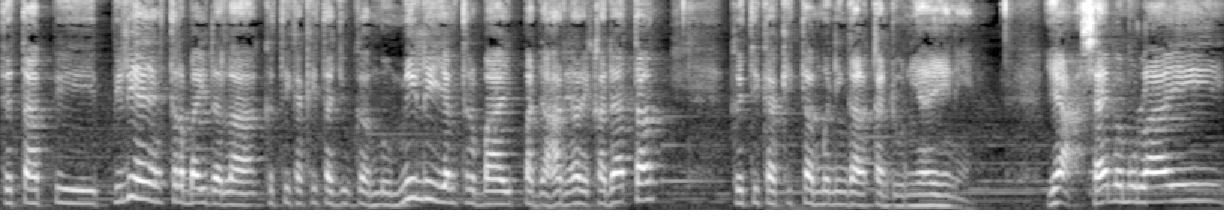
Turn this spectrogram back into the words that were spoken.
tetapi pilihan yang terbaik adalah ketika kita juga memilih yang terbaik pada hari-hari akan datang, ketika kita meninggalkan dunia ini. Ya, saya memulai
